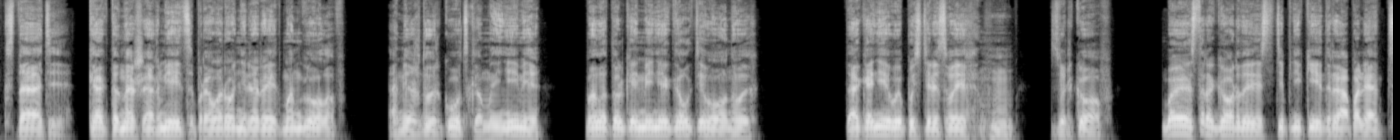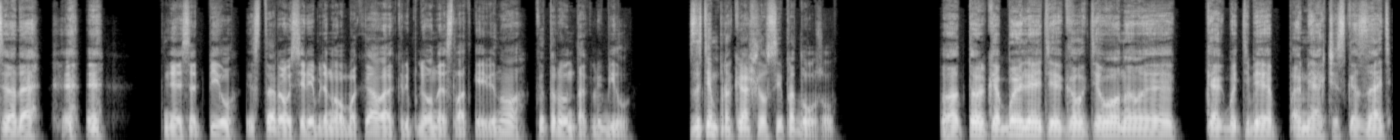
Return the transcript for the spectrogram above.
Кстати, как-то наши армейцы проворонили рейд монголов, а между Иркутском и ними было только имение Галтионовых. Так они выпустили своих, хм, зверьков. Быстро гордые степняки драпали отсюда. Князь отпил из старого серебряного бокала крепленное сладкое вино, которое он так любил. Затем прокашлялся и продолжил. «Вот только были эти галактионовые, как бы тебе помягче сказать,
